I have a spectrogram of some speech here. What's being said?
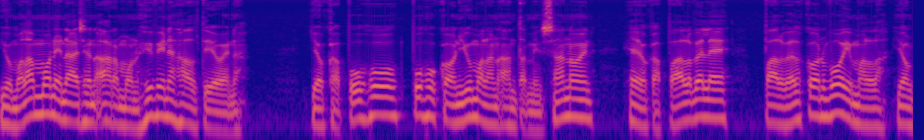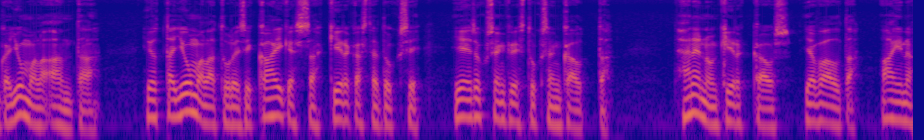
Jumalan moninaisen armon hyvinä haltioina. Joka puhuu, puhukoon Jumalan antamin sanoin, ja joka palvelee, palvelkoon voimalla, jonka Jumala antaa, jotta Jumala tulisi kaikessa kirkastetuksi Jeesuksen Kristuksen kautta. Hänen on kirkkaus ja valta aina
